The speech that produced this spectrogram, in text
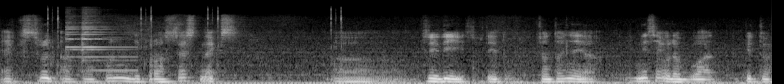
extrude ataupun diproses next uh, 3D seperti itu. Contohnya ya ini saya udah buat fitur.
